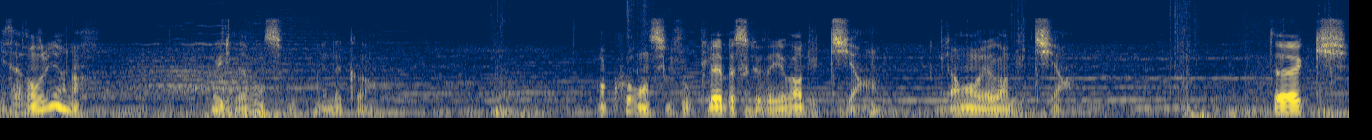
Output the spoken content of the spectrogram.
Ils avancent bien là. Oui, ils avancent, est d'accord. En courant s'il vous plaît parce qu'il va y avoir du tir. hein. Clairement il va y avoir du tir. Toc.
